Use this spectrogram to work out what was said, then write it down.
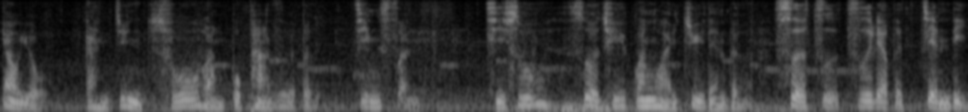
要有赶进厨房不怕热的精神。起初，社区关怀据点的设置资料的建立，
